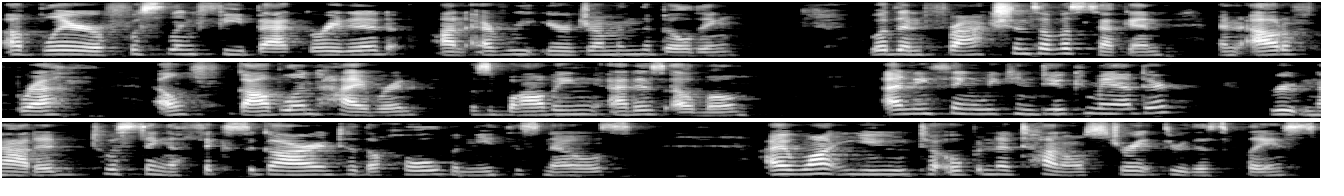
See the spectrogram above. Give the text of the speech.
A blare of whistling feedback grated on every eardrum in the building. Within fractions of a second an out of breath elf goblin hybrid was bobbing at his elbow. "Anything we can do, Commander?" Root nodded, twisting a thick cigar into the hole beneath his nose. "I want you to open a tunnel straight through this place.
